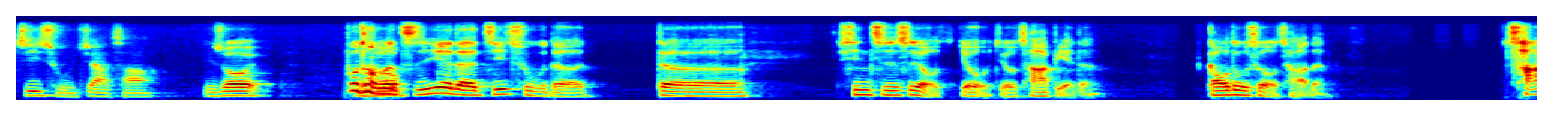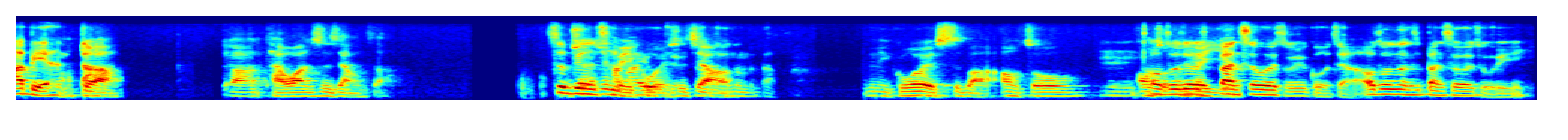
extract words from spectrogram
基础价差，你说不同的职业的基础的的薪资是有有有差别的，高度是有差的，差别很大。对啊，台湾是这样子啊，这边去美国也是这样，美国也是吧？澳洲，嗯，澳洲就是半社会主义国家，澳洲真的是半社会主义。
